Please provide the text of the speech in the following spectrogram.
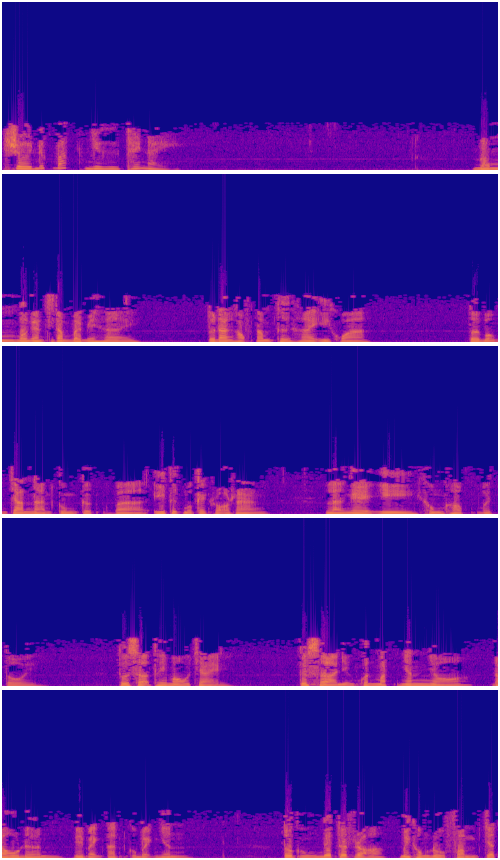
rơi nước mắt như thế này. Năm 1972, tôi đang học năm thứ hai y khoa. Tôi bỗng chán nản cùng cực và ý thức một cách rõ ràng là nghề y không hợp với tôi. Tôi sợ thấy máu chảy. Tôi sợ những khuôn mặt nhăn nhó, đau đớn vì bệnh tật của bệnh nhân. Tôi cũng biết rất rõ mình không đủ phẩm chất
